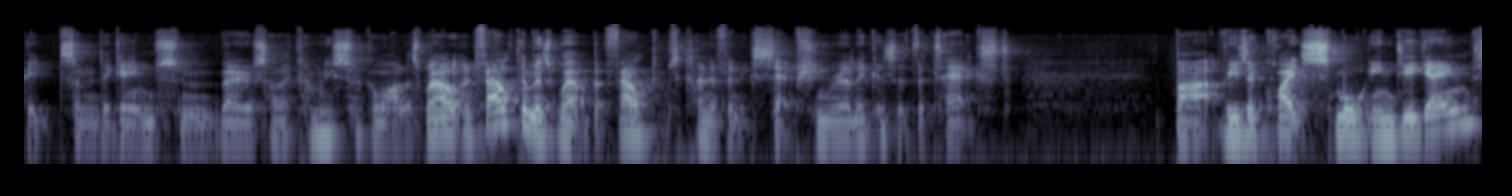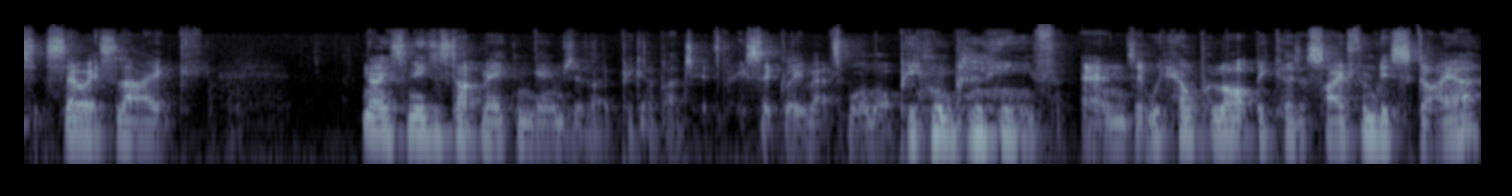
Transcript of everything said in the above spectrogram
it, some of the games from various other companies took a while as well, and Falcom as well, but Falcom's kind of an exception really because of the text. But these are quite small indie games, so it's like nice. We need to start making games with like bigger budgets. Basically, that's what a lot of people believe, and it would help a lot because aside from Disgaea,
